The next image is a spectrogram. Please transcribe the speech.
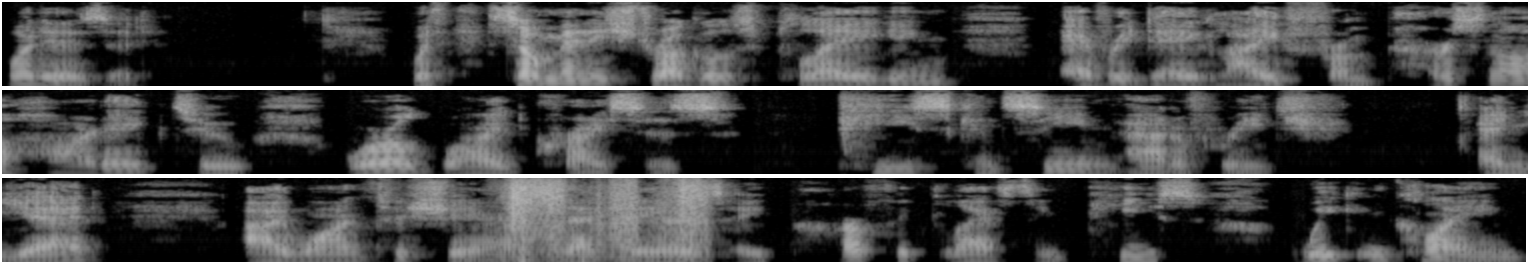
What is it? With so many struggles plaguing everyday life from personal heartache to worldwide crisis, peace can seem out of reach. And yet, I want to share that there's a perfect lasting peace we can claim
